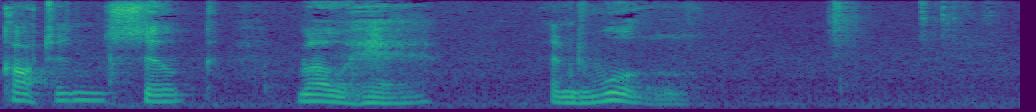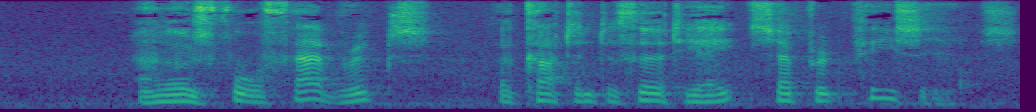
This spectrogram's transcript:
cotton, silk, mohair, and wool. And those four fabrics are cut into 38 separate pieces.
